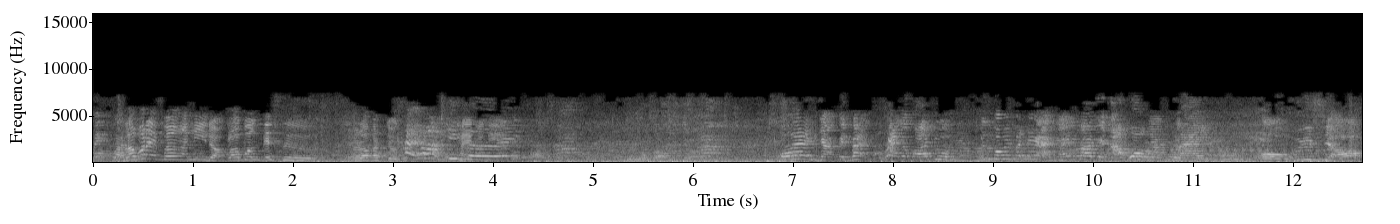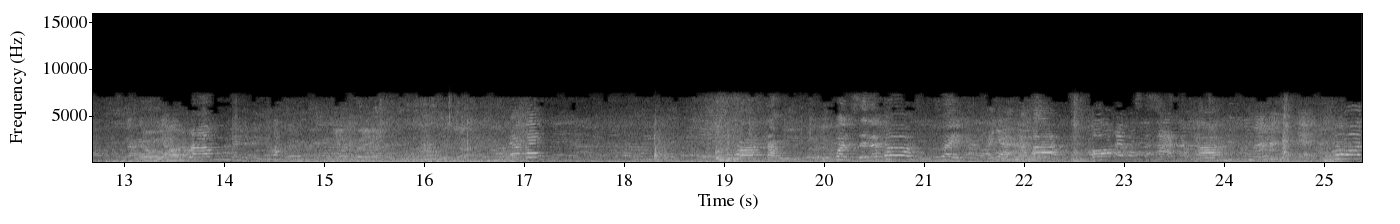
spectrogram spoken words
ไม่กลัวเราก็ได้เบิ้งอันนี้ดอก เราเบิ้งแต่ซื้อแล้วเราก็จดใครว่าทีให้เลคะแนยน โอ้ยอยากเป็นแบบผู้ชายละครอยู่มันจะบอกเป็นบรรยากาศไงเราอยากเอาวงอยากกูไร โอ้ยเสียว ทำได้ไหมพอตักกวดเสร็จแล้วก็ใส่ถังขยะนะคะ ขอให้มันสะอาดนะคะเฮ้ย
